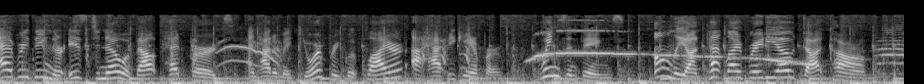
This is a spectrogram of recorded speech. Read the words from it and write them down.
everything there is to know about pet birds and how to make your frequent flyer a happy camper. Wings and Things, only on PetLifeRadio.com.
